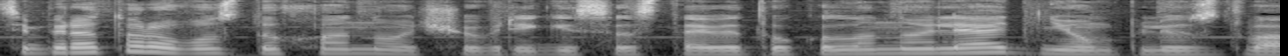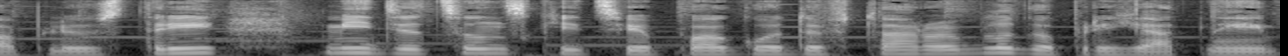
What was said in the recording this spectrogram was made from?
Температура воздуха ночью в Риге составит около нуля, днем плюс 2, плюс 3. Медицинский тип погоды второй благоприятный.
